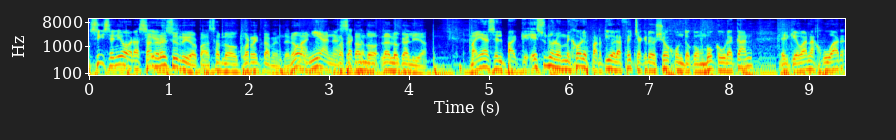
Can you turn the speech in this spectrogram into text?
Sí, señor, así San es. Lorenzo y River, para hacerlo correctamente, ¿no? Mañana, Respetando la localía. Mañana es el parque, es uno de los mejores partidos de la fecha, creo yo, junto con Boca Huracán, el que van a jugar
